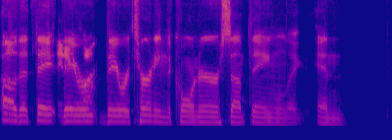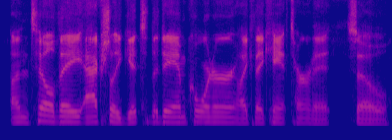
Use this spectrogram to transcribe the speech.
Oh, that they they were they were turning the corner or something like and until they actually get to the damn corner, like they can't turn it. So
